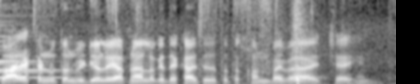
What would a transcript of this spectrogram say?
তো আর একটা নতুন ভিডিও লই আপনার লোকে দেখা হচ্ছে ততক্ষণ বাই বাই জয় হিন্দ।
